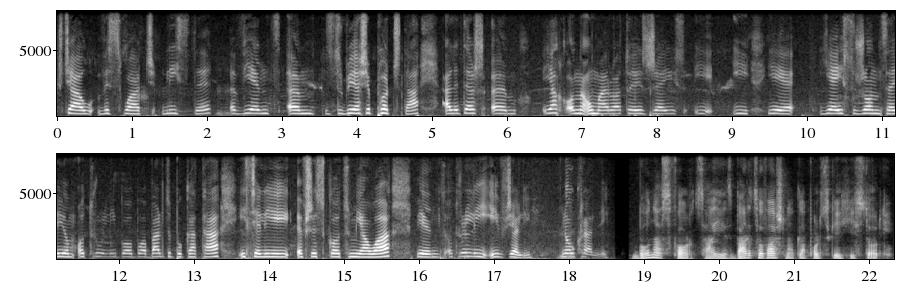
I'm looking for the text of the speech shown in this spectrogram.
chciał wysłać listy, więc zrobiła się poczta, ale też jak ona umarła, to jest, że jej, i, i jej, jej służące ją otruli, bo była bardzo bogata i chcieli wszystko, co miała, więc otruli i wzięli. No ukradli. Bona Sforza jest bardzo ważna dla polskiej historii.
